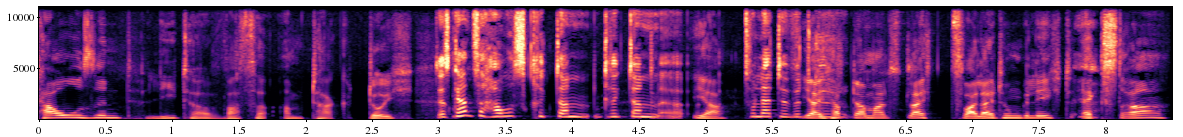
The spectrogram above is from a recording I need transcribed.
1000 Liter Wasser am Tag durch. Das ganze Haus kriegt dann, kriegt dann äh, Ja, Toilette wird Ja, ich habe damals gleich zwei Leitungen gelegt, extra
